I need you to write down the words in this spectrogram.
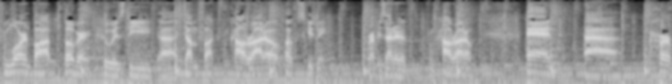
from Lauren Bob, Boebert, who is the uh, dumb fuck from Colorado. Oh, excuse me, representative from Colorado, and uh, her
